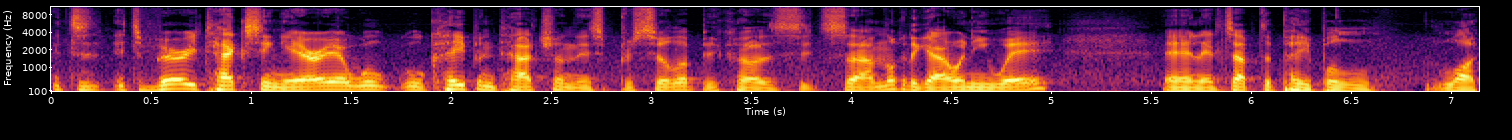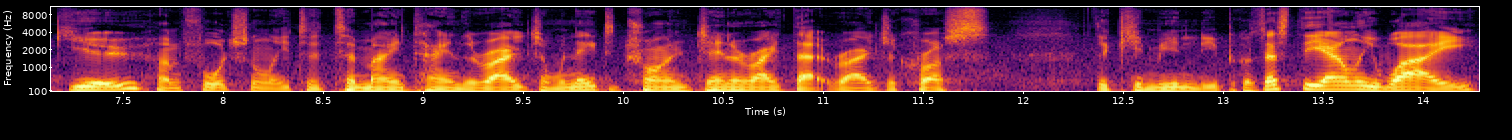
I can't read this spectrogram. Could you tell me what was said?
it's a, it's a very taxing area. We'll we'll keep in touch on this, Priscilla, because it's um, not going to go anywhere, and it's up to people like you, unfortunately, to, to maintain the rage, and we need to try and generate that rage across the community because that's the only way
